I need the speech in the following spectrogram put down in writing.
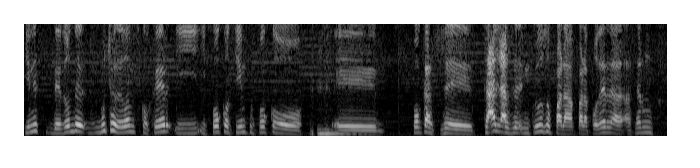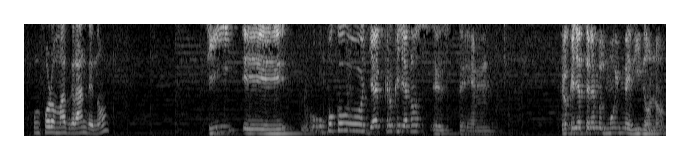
tienes de dónde, mucho de dónde escoger y, poco tiempo, poco, eh, pocas eh, salas incluso para, para poder hacer un, un, foro más grande, ¿no? Sí, eh, un poco ya creo que ya nos, este, creo que ya tenemos muy medido, ¿no?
